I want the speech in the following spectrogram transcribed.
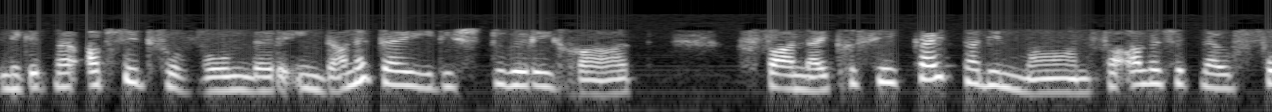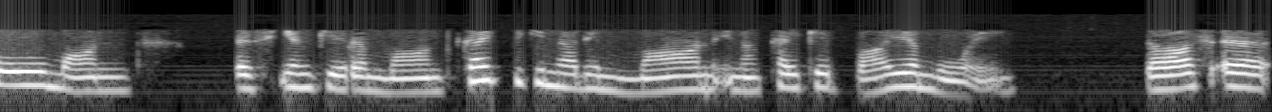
En ek het my absoluut verwonder. En dan het hy hierdie storie gehad van hy het gesê kyk na die maan. Veral as dit nou volmaan is een keer 'n maand kyk bietjie na die maan en dan kyk jy baie mooi daar's 'n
